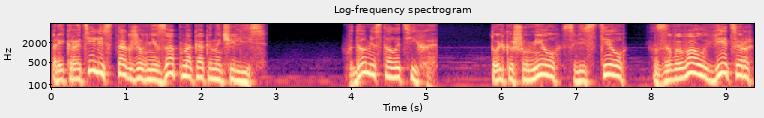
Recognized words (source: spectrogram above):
прекратились так же внезапно, как и начались. В доме стало тихо. Только шумел, свистел, завывал ветер,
